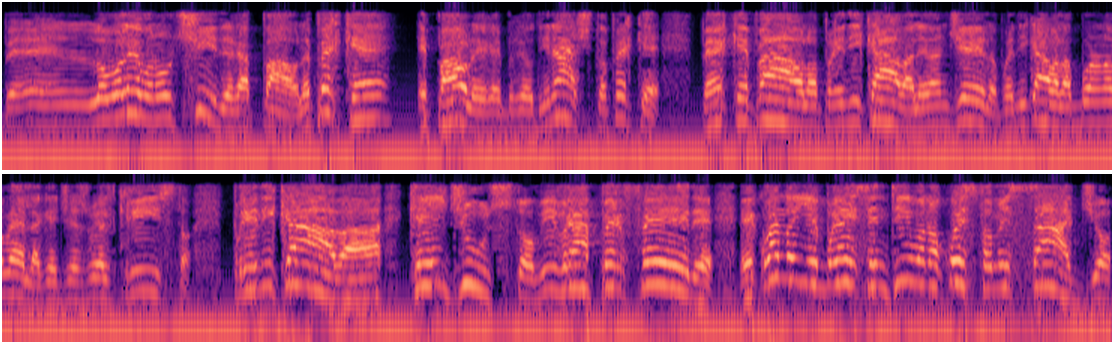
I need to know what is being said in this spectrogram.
Lo volevano uccidere a Paolo. Perché? E Paolo era ebreo di nascita, perché? Perché Paolo predicava l'Evangelo, predicava la buona novella che Gesù è il Cristo, predicava che il giusto vivrà per fede e quando gli ebrei sentivano questo messaggio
